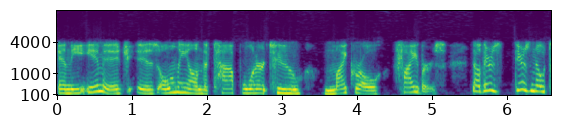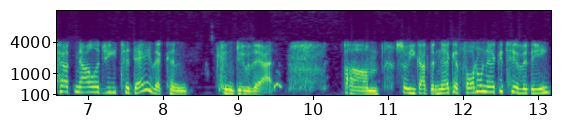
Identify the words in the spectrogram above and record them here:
and the image is only on the top one or two microfibers. Now, there's there's no technology today that can can do that. Um, so you got the neg- photonegativity,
